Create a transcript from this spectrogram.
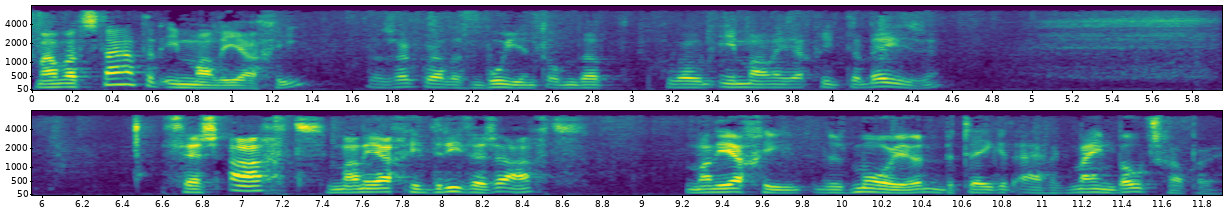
Maar wat staat er in Malachi? Dat is ook wel eens boeiend om dat gewoon in Malachi te lezen. Vers 8, Malachi 3, vers 8. Malachi, dat is mooi hoor, dat betekent eigenlijk mijn boodschapper.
